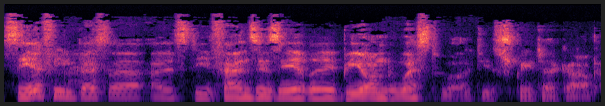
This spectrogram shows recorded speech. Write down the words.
sehr viel besser als die Fernsehserie Beyond Westworld, die es später gab.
